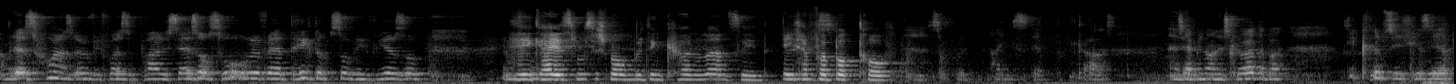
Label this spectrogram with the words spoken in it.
Aber der Sohn ist irgendwie voll sympathisch. Der ist auch so ungefähr, denkt doch so wie wir so. Hey, geil, das muss ich mal unbedingt hören und ansehen. Hey, ich hab voll Bock drauf. Das ist voll nice, der Podcast. Also ich habe ihn noch nicht gehört, aber die Clips, die ich gesehen habe,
